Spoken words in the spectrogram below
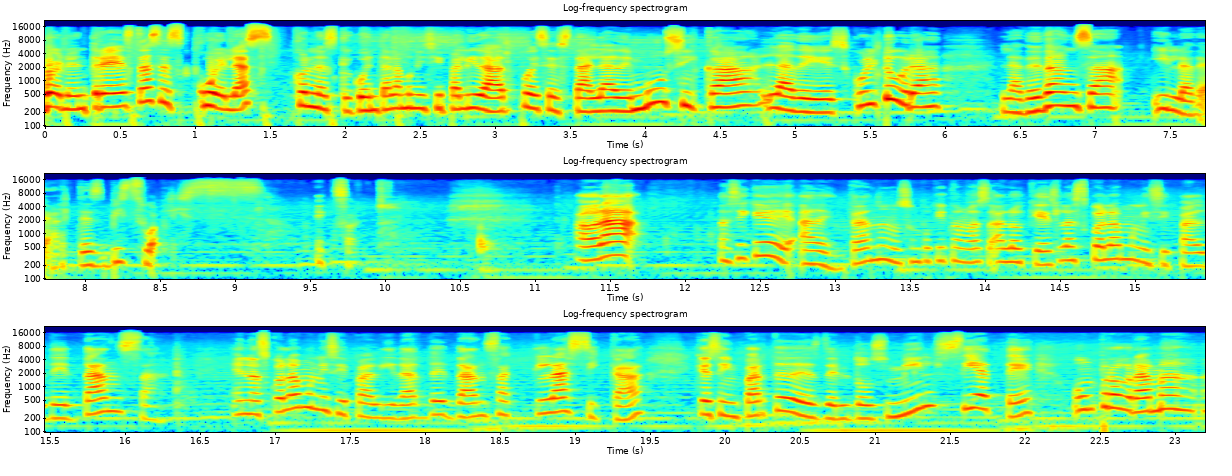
Bueno, entre estas escuelas con las que cuenta la municipalidad, pues está la de música, la de escultura, la de danza y la de artes visuales. Exacto. Ahora, así que adentrándonos un poquito más a lo que es la Escuela Municipal de Danza. En la Escuela Municipalidad de Danza Clásica, que se imparte desde el 2007, un programa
